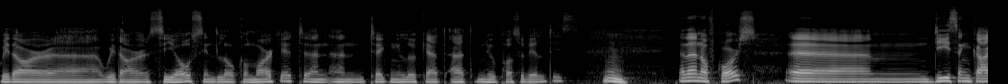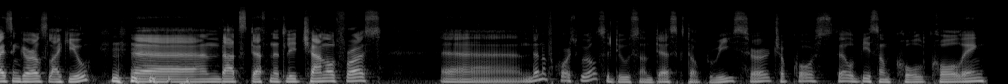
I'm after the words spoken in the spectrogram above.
with our uh, with our CEOs in the local market and, and taking a look at, at new possibilities. Hmm. And then of course, um, decent guys and girls like you, uh, and that's definitely a channel for us. Uh, and then of course we also do some desktop research. Of course there'll be some cold calling,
